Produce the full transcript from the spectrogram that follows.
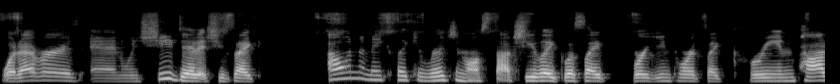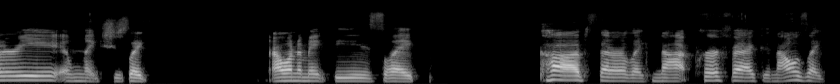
whatever is and when she did it, she's like, I want to make like original stuff. She like was like working towards like Korean pottery and like she's like, I want to make these like cups that are like not perfect. And i was like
